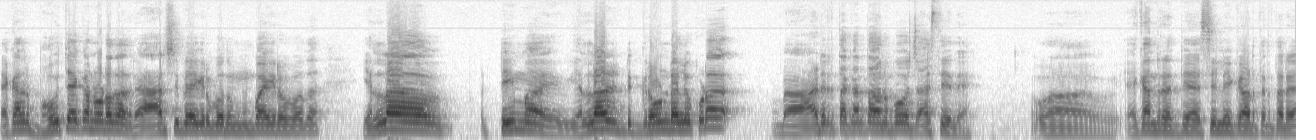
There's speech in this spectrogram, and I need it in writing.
ಯಾಕಂದ್ರೆ ಬಹುತೇಕ ನೋಡೋದಾದ್ರೆ ಆರ್ ಸಿ ಬಿ ಆಗಿರ್ಬೋದು ಮುಂಬೈ ಆಗಿರ್ಬೋದು ಎಲ್ಲ ಟೀಮ್ ಎಲ್ಲ ಗ್ರೌಂಡಲ್ಲೂ ಕೂಡ ಆಡಿರ್ತಕ್ಕಂಥ ಅನುಭವ ಜಾಸ್ತಿ ಇದೆ. ಯಾಕಂದ್ರೆ ದೇಸಿ ಲೀಗ್ ಆಡ್ತಿರ್ತಾರೆ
